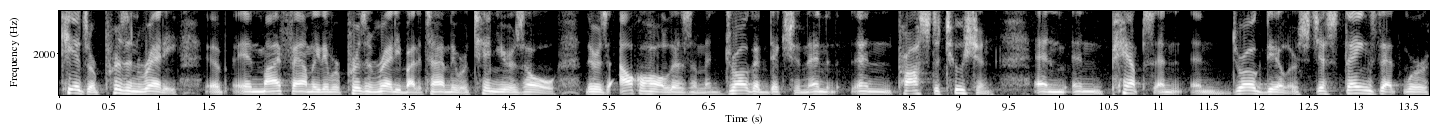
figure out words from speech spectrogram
kids are prison ready. Uh, in my family, they were prison ready by the time they were 10 years old. There's alcoholism and drug addiction and, and prostitution and, and pimps and, and drug dealers, just things that were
